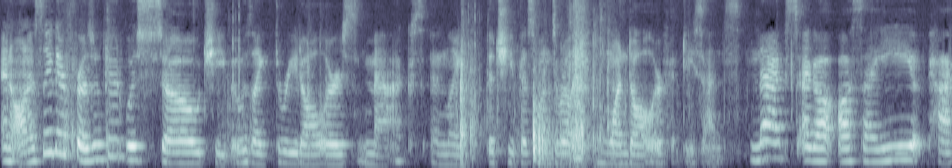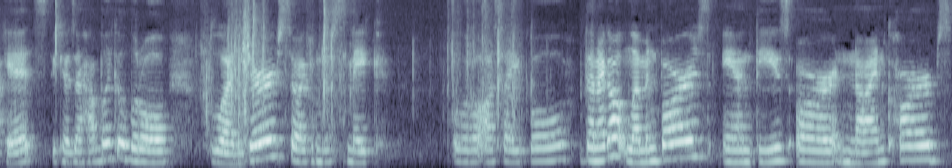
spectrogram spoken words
And honestly their frozen food was so cheap. It was like three dollars max and like the cheapest ones were like one dollar 50 cents. Next i got acai packets because i have like a little blender so i can just make a little acai bowl. Then i got lemon bars and these are nine carbs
